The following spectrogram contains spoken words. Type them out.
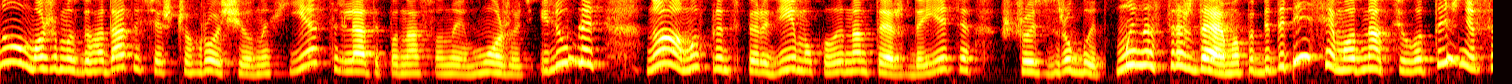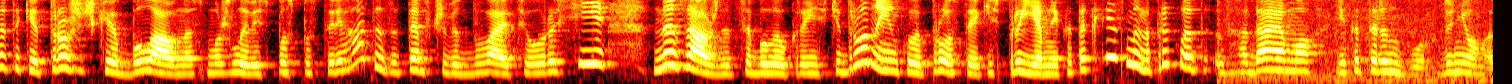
Ну, можемо здогадатися, що гроші у них є, стріляти по нас вони можуть і люблять. Ну а ми, в принципі, радіємо, коли нам теж вдається щось зробити. Ми не страждаємо побідобєсіям, однак цього тижня все-таки трошечки була у нас можливість поспостерігати за тим, що відбувається у Росії. Не завжди це були українські дрони, інколи просто якісь приємні катаклізми. Наприклад, згадаємо Єкатеринбург. До нього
